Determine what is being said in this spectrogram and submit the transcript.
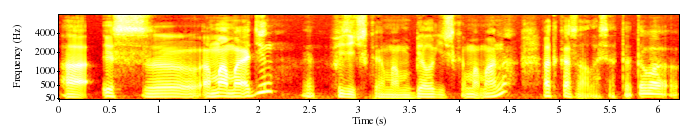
А, из, э, а мамы один физическая мама, биологическая мама, она отказалась от этого.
